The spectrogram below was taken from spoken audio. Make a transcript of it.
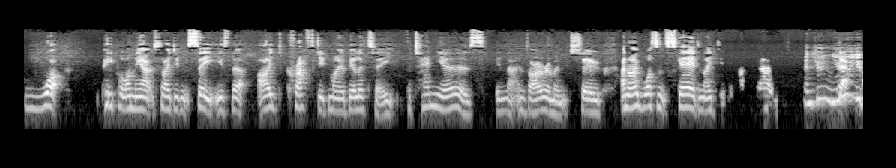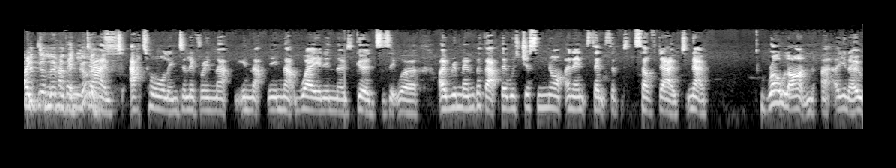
what people on the outside didn't see is that I'd crafted my ability for 10 years in that environment too. And I wasn't scared and I didn't have doubt. And you knew yeah, you could I didn't have any goods. doubt at all in delivering that in that in that way and in those goods, as it were. I remember that there was just not an sense of self doubt. Now, roll on. Uh, you know,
